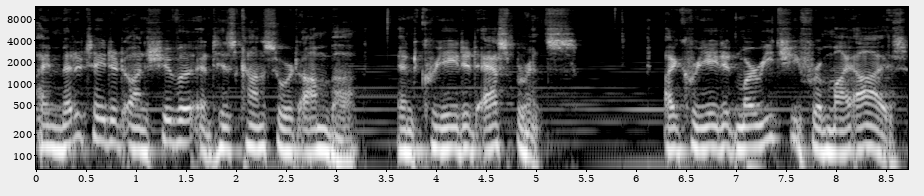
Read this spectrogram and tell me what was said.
I meditated on Shiva and his consort Amba and created aspirants. I created Marichi from my eyes,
